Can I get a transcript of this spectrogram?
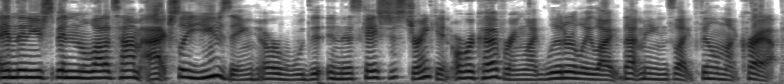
and then you're spending a lot of time actually using, or in this case, just drinking or recovering. Like literally, like that means like feeling like crap.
